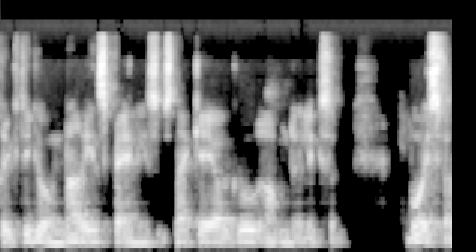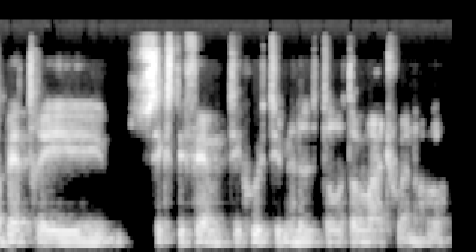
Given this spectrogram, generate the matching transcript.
tryckte igång den här inspelningen så snackade jag och Gurra om det. Liksom. Boys var bättre i 65 till 70 minuter av matchen. Och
